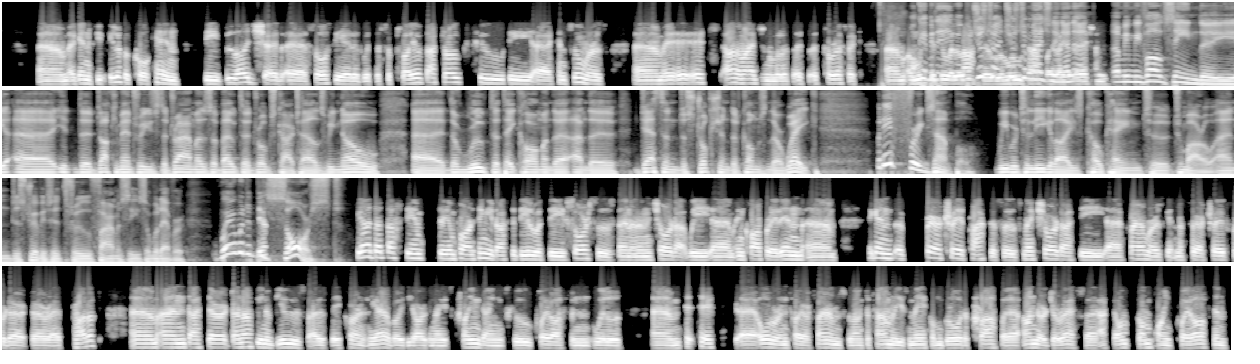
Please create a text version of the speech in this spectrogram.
Um, again, if you, if you look at cocaine, the bloodshed uh, associated with the supply of that drug to the uh, consumers um, it, it's unimaginable. It's, it's, it's horrific. Um, okay, but, but, just, uh, just imagining, and uh, I mean, we've all seen the uh, the documentaries, the dramas about the drugs cartels. We know uh, the route that they come and the and the death and destruction that comes in their wake. But if, for example, we were to legalize cocaine to tomorrow and distribute it through pharmacies or whatever, where would it be yeah. sourced? Yeah, that, that's the, the important thing. You'd have to deal with the sources then and ensure that we um, incorporate in, um, again, uh, fair trade practices. Make sure that the uh, farmer is getting a fair trade for their, their uh, product um, and that they're, they're not being abused as they currently are by the organised crime gangs who quite often will um, t- take uh, over entire farms belong to families, make them grow the crop uh, under duress uh, at gunpoint quite often.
